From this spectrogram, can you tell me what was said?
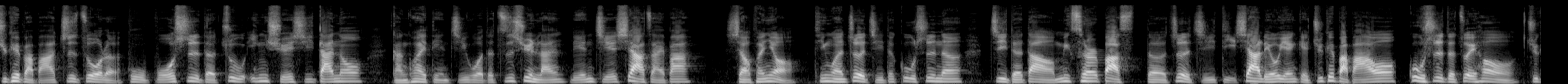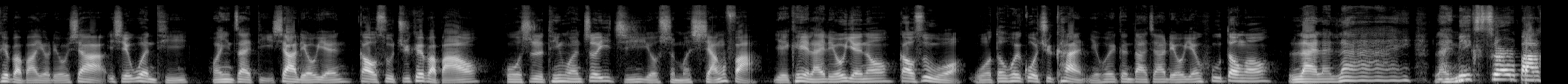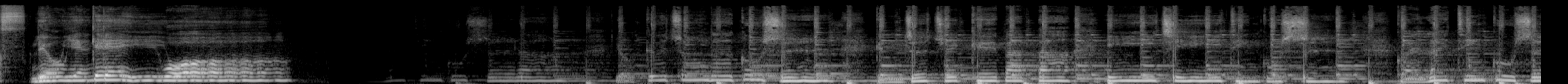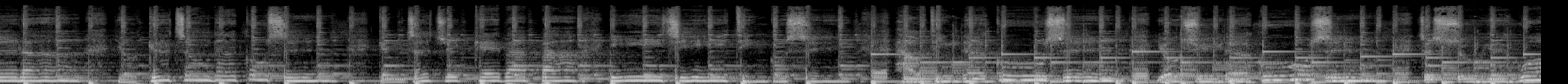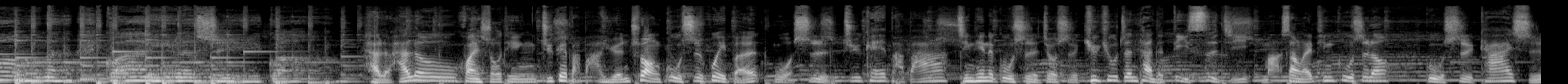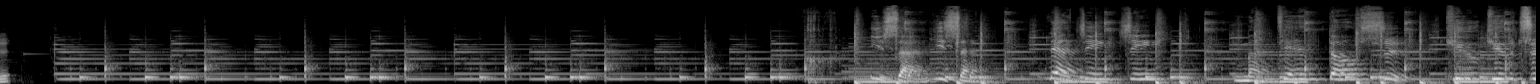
GK 爸爸制作了虎博士的注音学习单哦，赶快点击我的资讯栏连接下载吧。小朋友听完这集的故事呢，记得到 Mixer Bus 的这集底下留言给 GK 爸爸哦。故事的最后，GK 爸爸有留下一些问题，欢迎在底下留言告诉 GK 爸爸哦。或是听完这一集有什么想法，也可以来留言哦，告诉我，我都会过去看，也会跟大家留言互动哦。来来来，来 Mixer Box 留言给我。听故事了，有各种的故事，跟着 GK 爸爸一起听故事。快来听故事了，有各种的故事。跟着 GK 爸爸一起听故事，好听的故事，有趣的故事，这属于我们快乐时光。Hello Hello，欢迎收听 GK 爸爸原创故事绘本，我是 GK 爸爸。今天的故事就是 QQ 侦探的第四集，马上来听故事喽！故事开始。闪一闪亮晶晶，满天都是 QQ 猪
